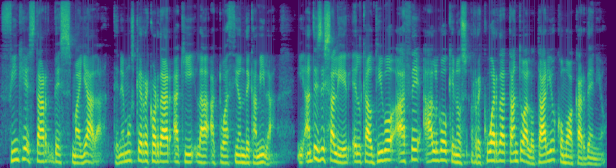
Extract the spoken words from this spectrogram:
finge estar desmayada. Tenemos que recordar aquí la actuación de Camila. Y antes de salir, el cautivo hace algo que nos recuerda tanto a Lotario como a Cardenio.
